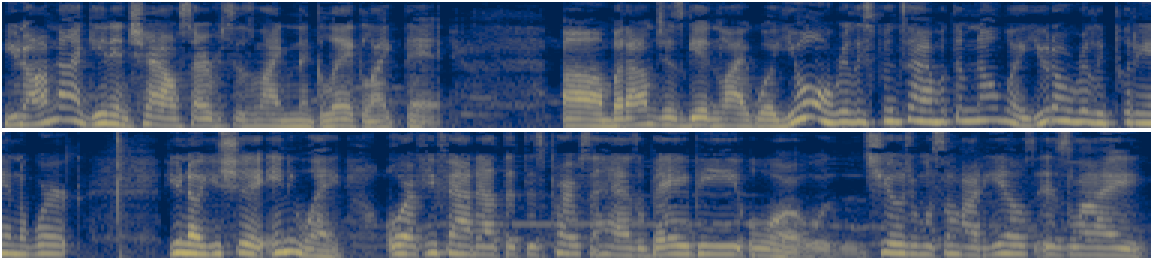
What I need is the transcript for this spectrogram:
You know, I'm not getting child services like neglect like that. Um, but I'm just getting like, well, you don't really spend time with them no way. You don't really put in the work. You know, you should anyway. Or if you found out that this person has a baby or children with somebody else, is like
